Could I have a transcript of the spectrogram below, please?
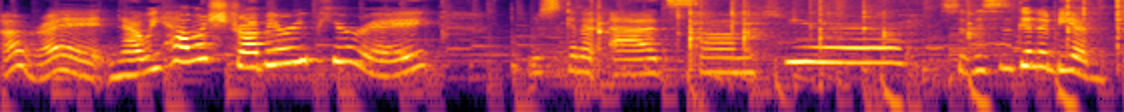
All right, now we have a strawberry puree. I'm just gonna add some here. So this is gonna be a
